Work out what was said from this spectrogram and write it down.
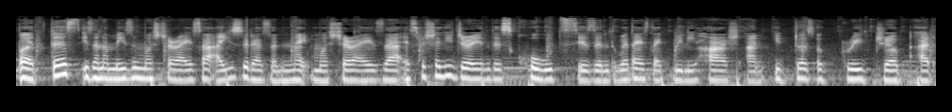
But this is an amazing moisturizer. I use it as a night moisturizer especially during this cold season. The weather is like really harsh and it does a great job at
